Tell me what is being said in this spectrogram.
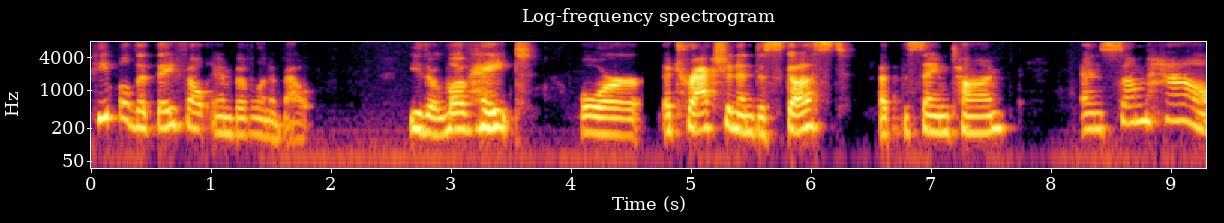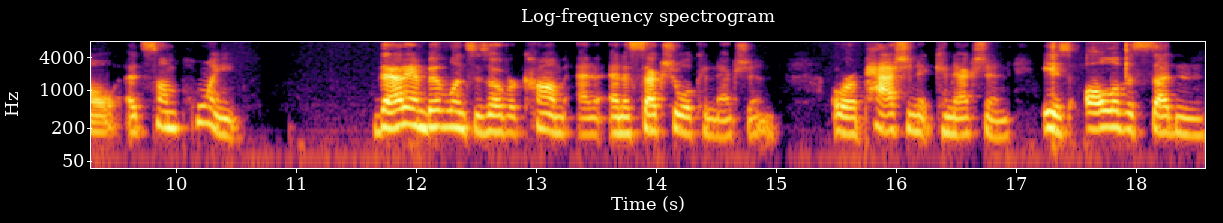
people that they felt ambivalent about, either love, hate, or attraction and disgust at the same time. And somehow at some point that ambivalence is overcome and, and a sexual connection or a passionate connection is all of a sudden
